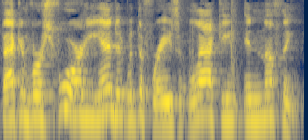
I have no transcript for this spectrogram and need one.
Back in verse 4, he ended with the phrase lacking in nothing.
